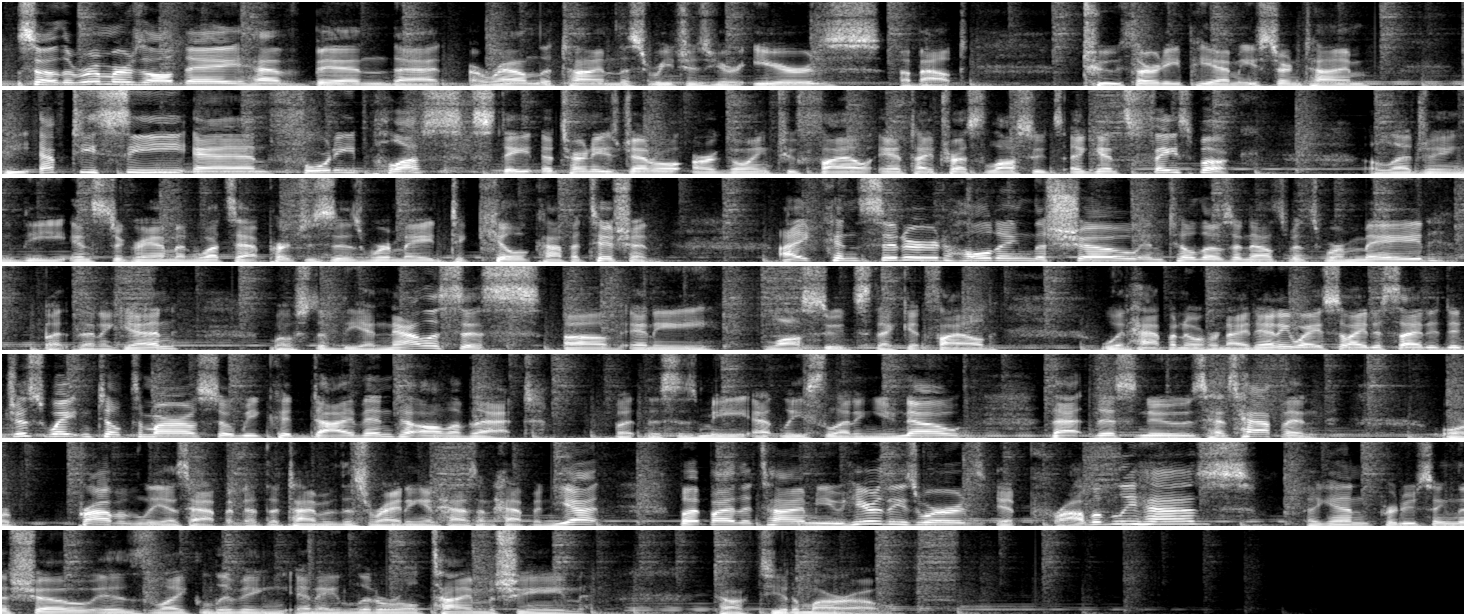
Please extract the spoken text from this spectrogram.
So the rumors all day have been that around the time this reaches your ears, about 2:30 p.m. Eastern Time, the FTC and 40 plus state attorneys general are going to file antitrust lawsuits against Facebook, alleging the Instagram and WhatsApp purchases were made to kill competition. I considered holding the show until those announcements were made, but then again, most of the analysis of any lawsuits that get filed would happen overnight anyway, so I decided to just wait until tomorrow so we could dive into all of that. But this is me at least letting you know that this news has happened, or probably has happened. At the time of this writing, it hasn't happened yet, but by the time you hear these words, it probably has. Again, producing this show is like living in a literal time machine. Talk to you tomorrow.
